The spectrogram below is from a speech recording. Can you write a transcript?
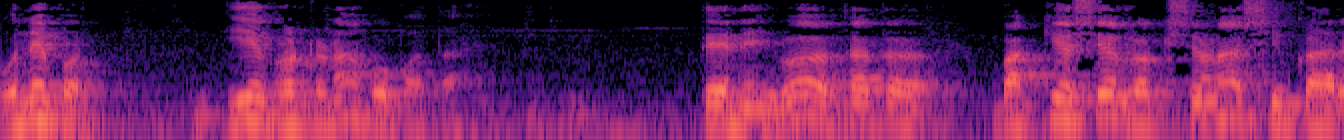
होने पर ये घटना हो पाता है। तेन अर्थात वाक्य से लक्षण स्वीकार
